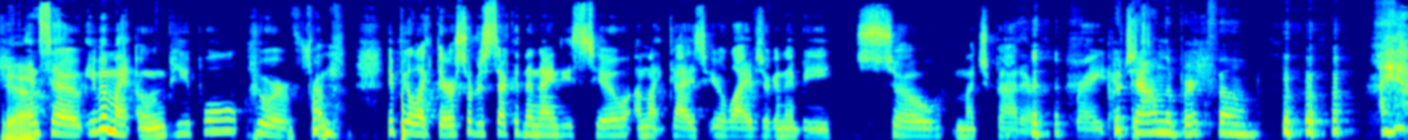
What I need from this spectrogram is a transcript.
yeah. and so even my own people who are from, they feel like they're sort of stuck in the '90s too. I'm like, guys, your lives are going to be so much better, right? Put down the brick phone. I,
